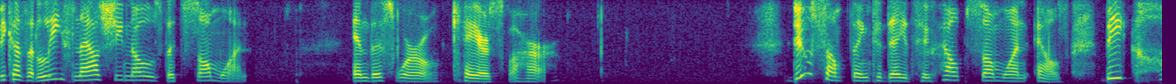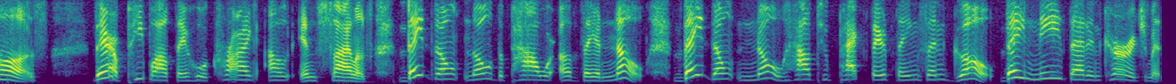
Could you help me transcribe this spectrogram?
because at least now she knows that someone in this world cares for her do something today to help someone else because there are people out there who are crying out in silence. They don't know the power of their no. They don't know how to pack their things and go. They need that encouragement.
